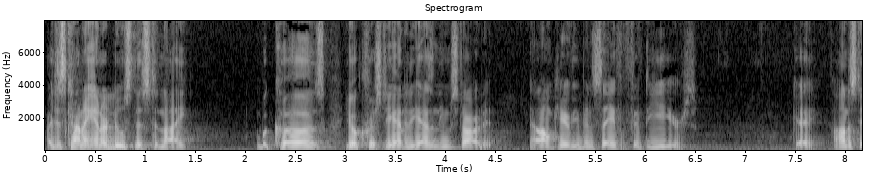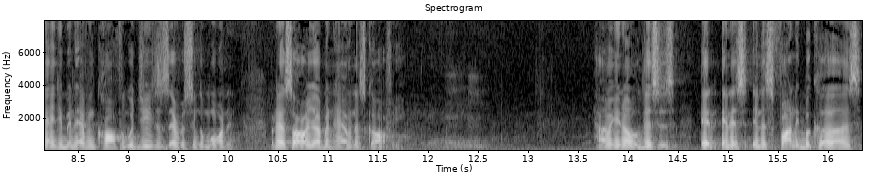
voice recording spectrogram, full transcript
I just kind of introduced this tonight because your Christianity hasn't even started. And I don't care if you've been saved for 50 years. Okay? I understand you've been having coffee with Jesus every single morning, but that's all y'all been having is coffee. I mean, you know, this is, and, and, it's, and it's funny because,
